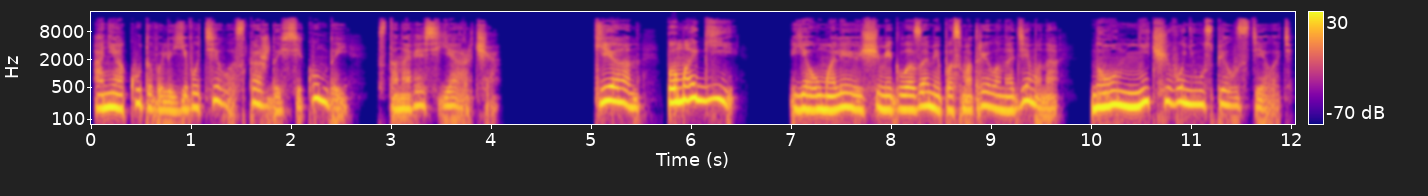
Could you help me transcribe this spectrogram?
они окутывали его тело с каждой секундой, становясь ярче. «Киан, помоги!» Я умоляющими глазами посмотрела на демона, но он ничего не успел сделать.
